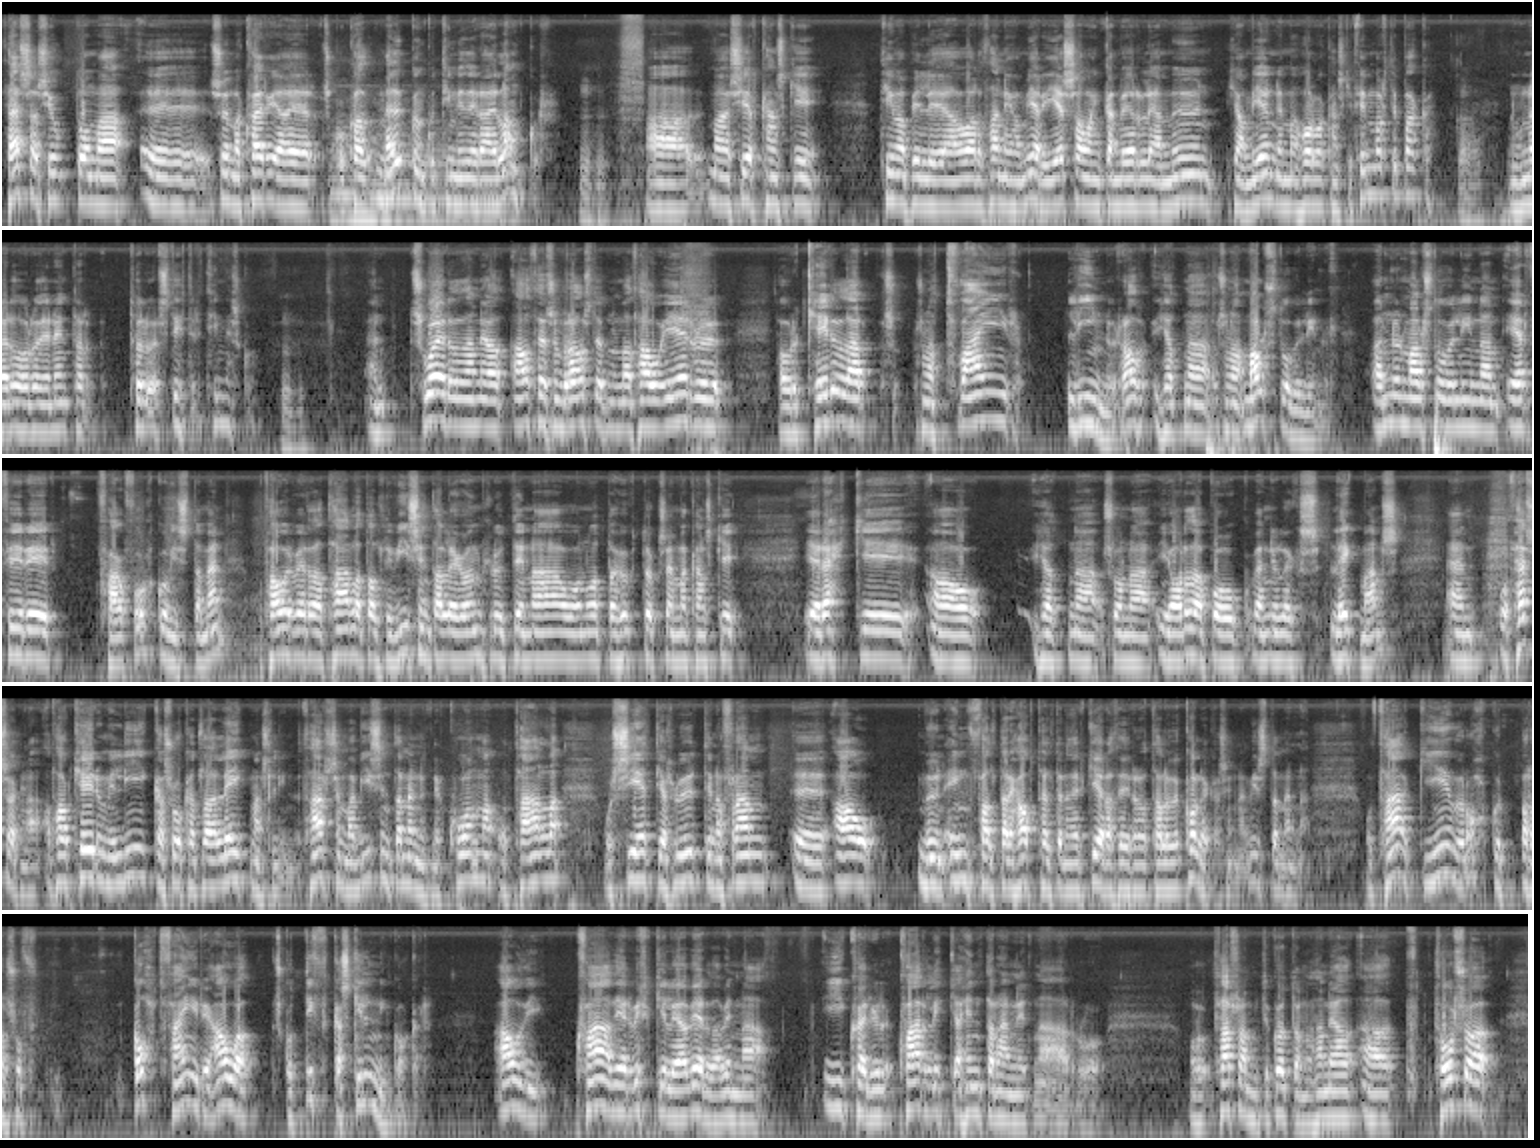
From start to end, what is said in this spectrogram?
þessa sjúkdóma uh, sem að hverja er sko hvað meðgöngutímið þeirra er langur mm -hmm. að maður sér kannski tímabili að vara þannig á mér ég sá engan verulega mun hjá mér nema að horfa kannski fimm ár tilbaka mm -hmm. núna er það orðið reyndar tölver stýttir tími sko mm -hmm. en svo er það þannig að á þessum ráðstöfnum að þá eru þá eru keirðar svona tvær línur, ráð, hérna svona málstofulínur önnur málstofulínan er fyrir fagfólk og vístamenn og þá er verið að tala alltaf vísindarlega um hlutina og nota hugtök sem að kannski er ekki á hérna svona í orðabók venjulegs leikmanns. En, og þess vegna að þá keirum við líka svo kallaða leikmannslínu þar sem að vísindamennir koma og tala og setja hlutina fram uh, á mun einfaldari hátteldur en þeir gera þeir eru að tala við kollega sína, vístamenna og það gefur okkur bara svo gott færi á að sko diffka skilning okkar á því hvað er virkilega verið að vinna í hverju, hvar liggja hindranirnar og, og þar fram til göttunum þannig að, að þó svo að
